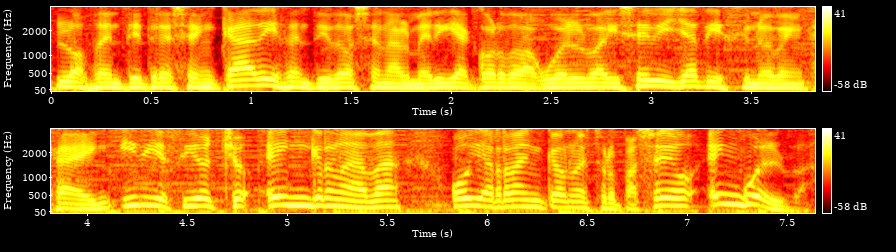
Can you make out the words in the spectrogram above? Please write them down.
los 23 en Cádiz, 22 en Almería, Córdoba, Huelva y Sevilla, 19 en Jaén y 18 en Granada. Hoy arranca nuestro paseo en Huelva.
